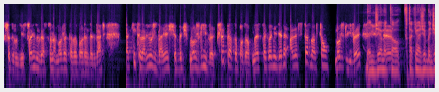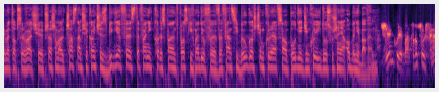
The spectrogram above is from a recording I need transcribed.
przy drugiej stronie, druga strona może te wybory wygrać. Taki scenariusz zdaje się być możliwy. Czy prawdopodobny? Tego nie wiemy, ale z pewnością możliwy. Będziemy E, to, w takim razie będziemy to obserwować. Przepraszam, ale czas nam się kończy. Zbigniew Stefanik, korespondent polskich mediów we Francji, był gościem Kuriera w samo południe. Dziękuję i do usłyszenia oby niebawem. Dziękuję bardzo. Do usłyszenia.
